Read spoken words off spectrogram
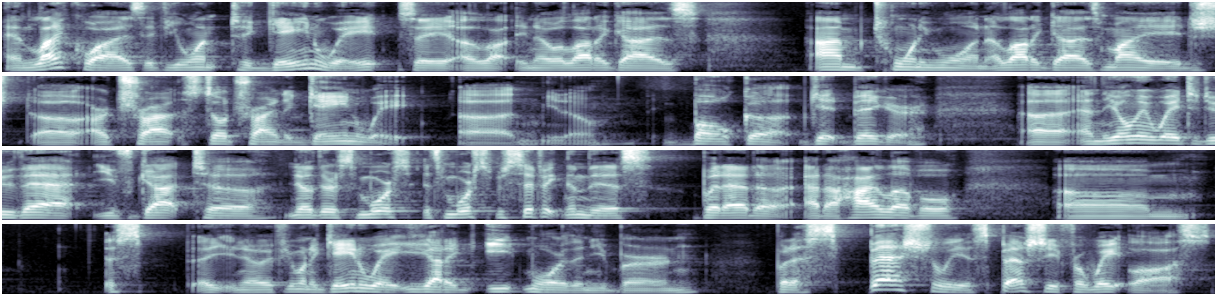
And likewise, if you want to gain weight, say a lot, you know, a lot of guys. I'm 21. A lot of guys my age uh, are try, still trying to gain weight. Uh, you know, bulk up, get bigger. Uh, and the only way to do that, you've got to. You know, there's more. It's more specific than this, but at a at a high level, um, you know, if you want to gain weight, you got to eat more than you burn. But especially, especially for weight loss,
